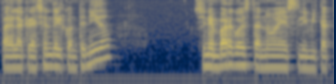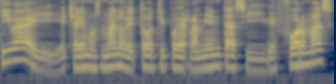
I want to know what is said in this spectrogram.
para la creación del contenido. Sin embargo, esta no es limitativa y echaremos mano de todo tipo de herramientas y de formas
